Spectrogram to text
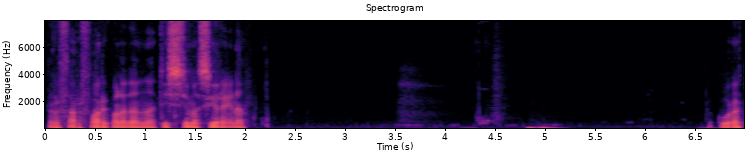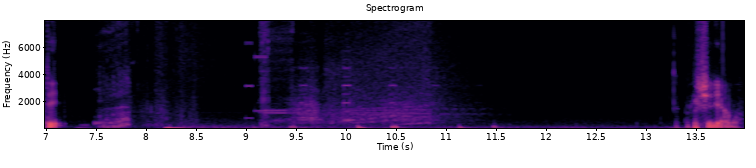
Per far fuori quella dannatissima sirena. Curati. Procediamo.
